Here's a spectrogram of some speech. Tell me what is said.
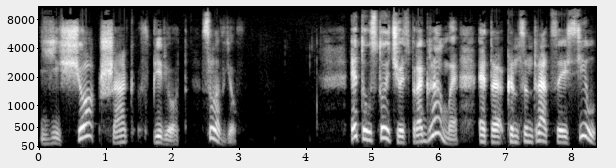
еще шаг вперед. Соловьев. Эта устойчивость программы, эта концентрация сил,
